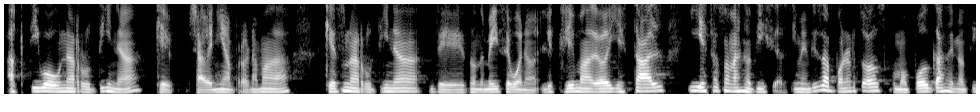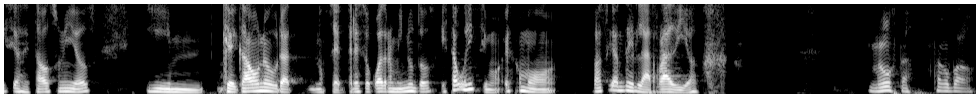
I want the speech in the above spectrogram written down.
activo una rutina que ya venía programada, que es una rutina de donde me dice, bueno, el clima de hoy es tal y estas son las noticias. Y me empieza a poner todos como podcast de noticias de Estados Unidos y mm, que cada uno dura, no sé, tres o cuatro minutos. Y está buenísimo. Es como básicamente la radio. Me gusta, está copado.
